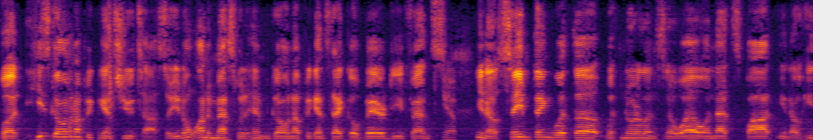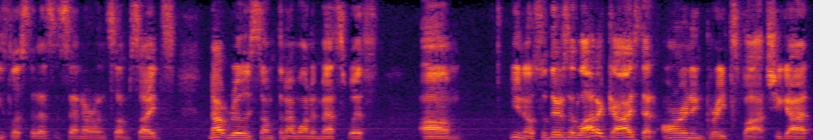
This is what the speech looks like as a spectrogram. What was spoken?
but he's going up against Utah, so you don't want to mess with him going up against that Gobert defense. Yep. You know, same thing with uh with Nerlens Noel in that spot. You know, he's listed as a center on some sites. Not really something I want to mess with. Um, you know, so there's a lot of guys that aren't in great spots. You got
